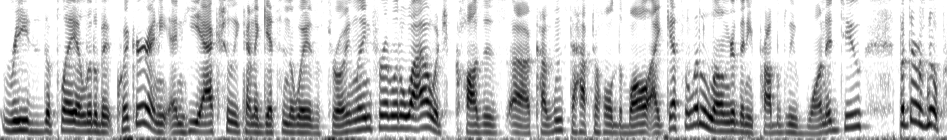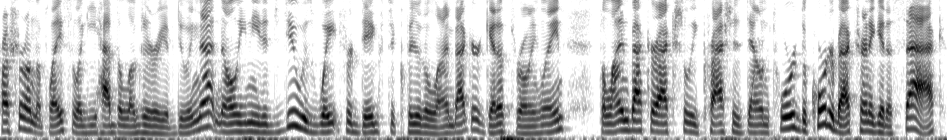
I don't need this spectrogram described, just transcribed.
reads the play a little bit quicker and he, and he actually kind of gets in the way of the throwing lane for a little while, which causes uh, Cousins to have to hold the ball, I guess, a little longer than he probably wanted to. But there was no pressure on the play, so like he had the luxury of doing that, and all he needed to do was wait for Diggs to clear the linebacker, get a throwing lane. The linebacker actually crashes down toward the quarterback trying to get a sack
